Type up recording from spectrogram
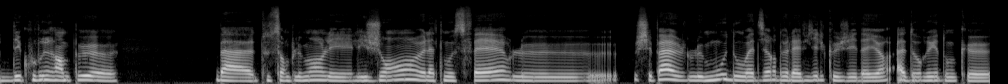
découvrir un peu bah, tout simplement les, les gens, euh, l'atmosphère, le, je sais pas, le mood, on va dire, de la ville que j'ai d'ailleurs adoré. Donc, euh,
